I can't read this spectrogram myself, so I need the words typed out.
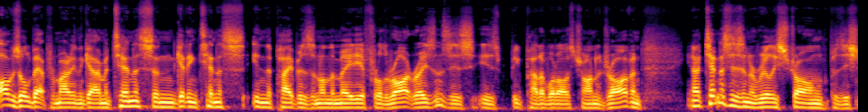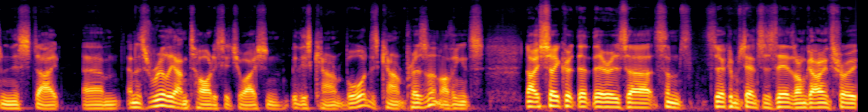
I was all about promoting the game of tennis and getting tennis in the papers and on the media for all the right reasons is is a big part of what I was trying to drive. And you know, tennis is in a really strong position in this state, um, and it's a really untidy situation with this current board, this current president. I think it's no secret that there is uh, some circumstances there that I'm going through.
